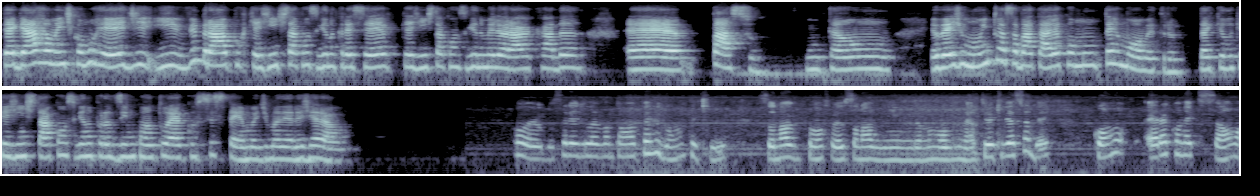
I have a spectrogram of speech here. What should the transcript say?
pegar realmente como rede e vibrar, porque a gente está conseguindo crescer, porque a gente está conseguindo melhorar a cada é, passo. Então, eu vejo muito essa batalha como um termômetro daquilo que a gente está conseguindo produzir enquanto ecossistema, de maneira geral. Pô, eu gostaria de levantar uma pergunta aqui. Sou nova, como eu falei, eu sou novinha ainda no movimento e eu queria saber como era a conexão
